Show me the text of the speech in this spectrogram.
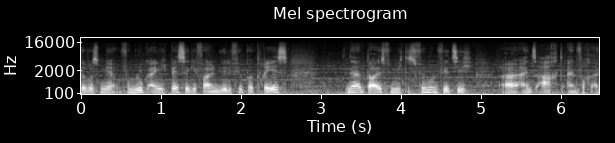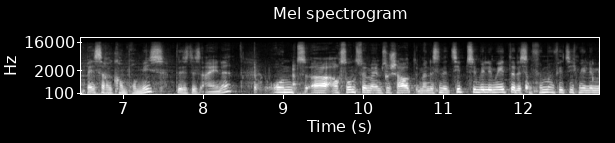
was mir vom Look eigentlich besser gefallen würde für Porträts. Na, da ist für mich das 45 1.8 einfach ein besserer Kompromiss, das ist das eine. Und äh, auch sonst, wenn man eben so schaut, ich meine, das sind jetzt 17 mm, das sind 45 mm,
